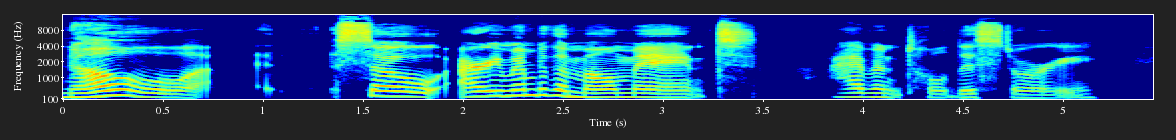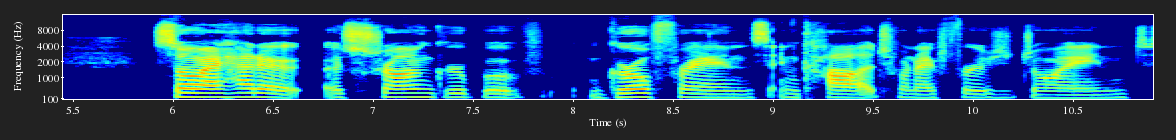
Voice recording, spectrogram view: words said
No. So I remember the moment. I haven't told this story. So I had a, a strong group of girlfriends in college when I first joined,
